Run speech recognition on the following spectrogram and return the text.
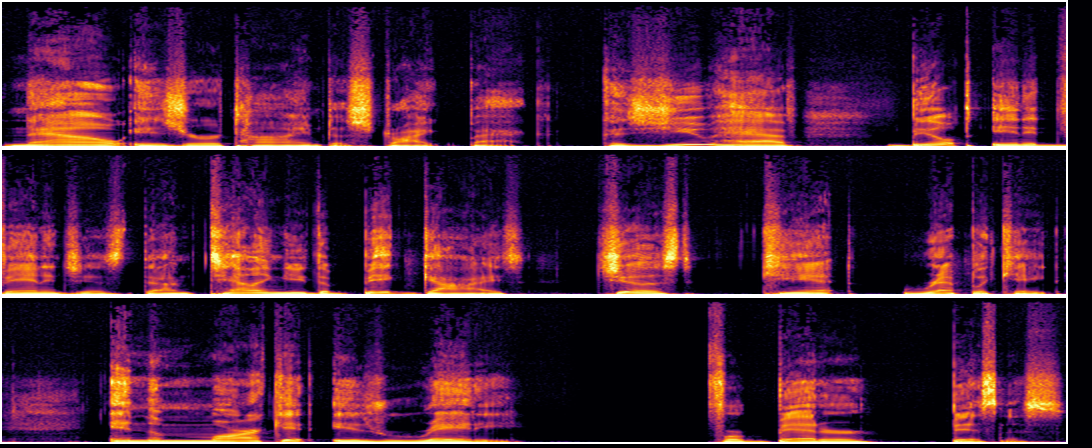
now is your time to strike back because you have built in advantages that I'm telling you the big guys just can't replicate. And the market is ready for better business.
